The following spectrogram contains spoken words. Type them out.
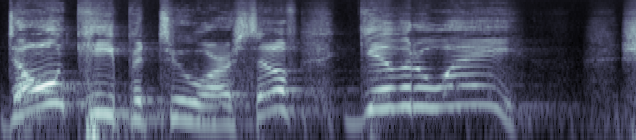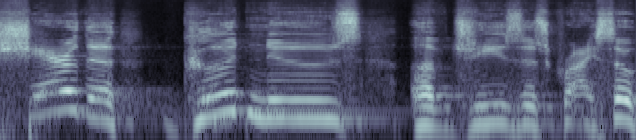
Don't keep it to ourselves, give it away. Share the good news of Jesus Christ. So,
